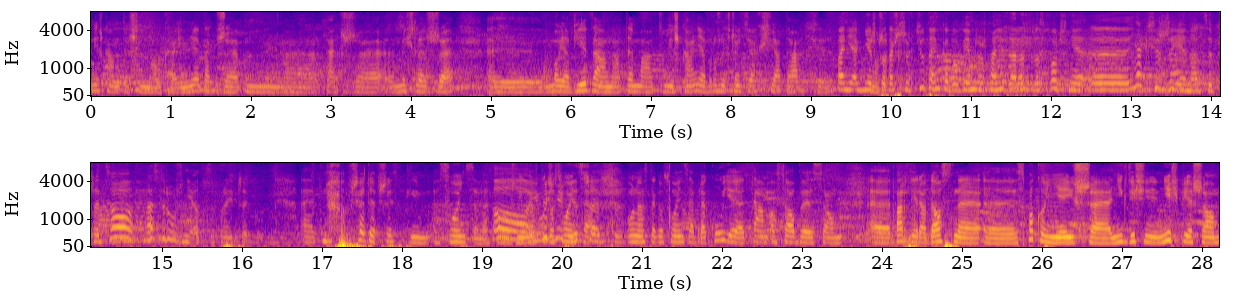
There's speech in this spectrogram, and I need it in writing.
Mieszkam też i na Ukrainie, także, mm, e, także myślę, że e, moja wiedza na temat mieszkania w różnych częściach świata się Pani Agnieszko, tak szybciuteńko, bo wiem, że już Pani zaraz rozpocznie. Jak się żyje na Cyprze? Co nas różni od Cypryjczyków? E, no, przede wszystkim słońce nas różni. U nas, tego słońca, u nas tego słońca brakuje. Tam osoby są e, bardziej radosne, e, spokojniejsze, nigdzie się nie śpieszą.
